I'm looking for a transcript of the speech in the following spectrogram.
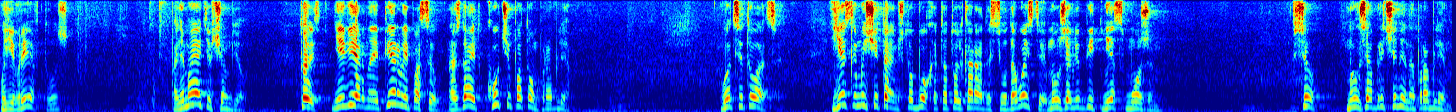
У евреев тоже. Понимаете, в чем дело? То есть неверный первый посыл рождает кучу потом проблем. Вот ситуация. Если мы считаем, что Бог это только радость и удовольствие, мы уже любить не сможем. Все, мы уже обречены на проблемы.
